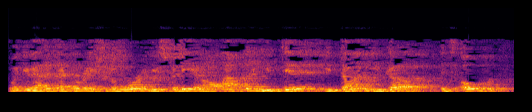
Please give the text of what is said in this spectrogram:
When you had a declaration of war, it used to be an all-out thing. You did it, you done, you go. It's over.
